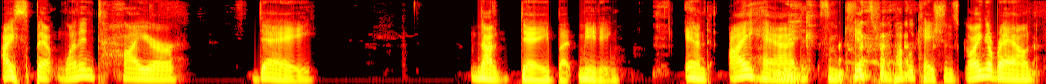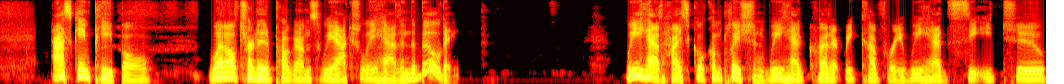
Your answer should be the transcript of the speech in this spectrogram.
I spent one entire day, not a day, but meeting, and I had Week. some kids from publications going around asking people what alternative programs we actually had in the building. We had high school completion, we had credit recovery, we had CE2,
